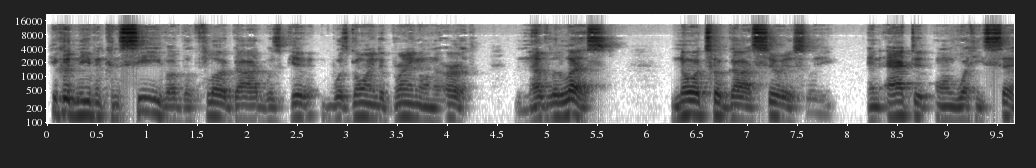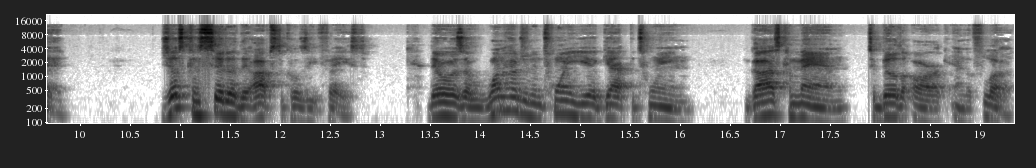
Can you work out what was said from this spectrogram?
He couldn't even conceive of the flood God was, give, was going to bring on the earth. Nevertheless, Noah took God seriously and acted on what he said. Just consider the obstacles he faced there was a 120 year gap between God's command to build the ark and the flood.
